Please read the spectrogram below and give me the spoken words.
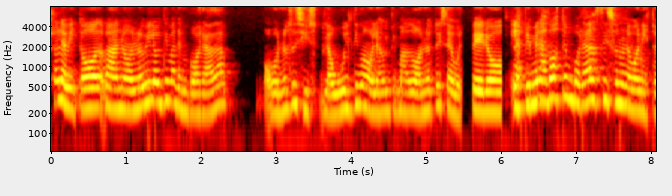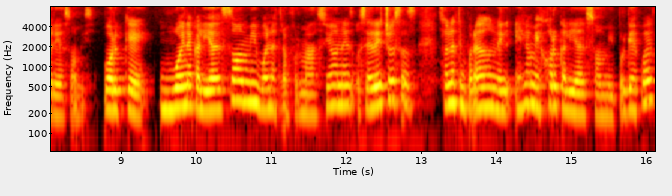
Yo la vi toda, ah, no, vi la última temporada, o no sé si la última o las últimas dos, no estoy segura. Pero las primeras dos temporadas sí son una buena historia de zombies. ¿Por qué? Buena calidad de zombies, buenas transformaciones. O sea, de hecho esas son las temporadas donde es la mejor calidad de zombie. Porque después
